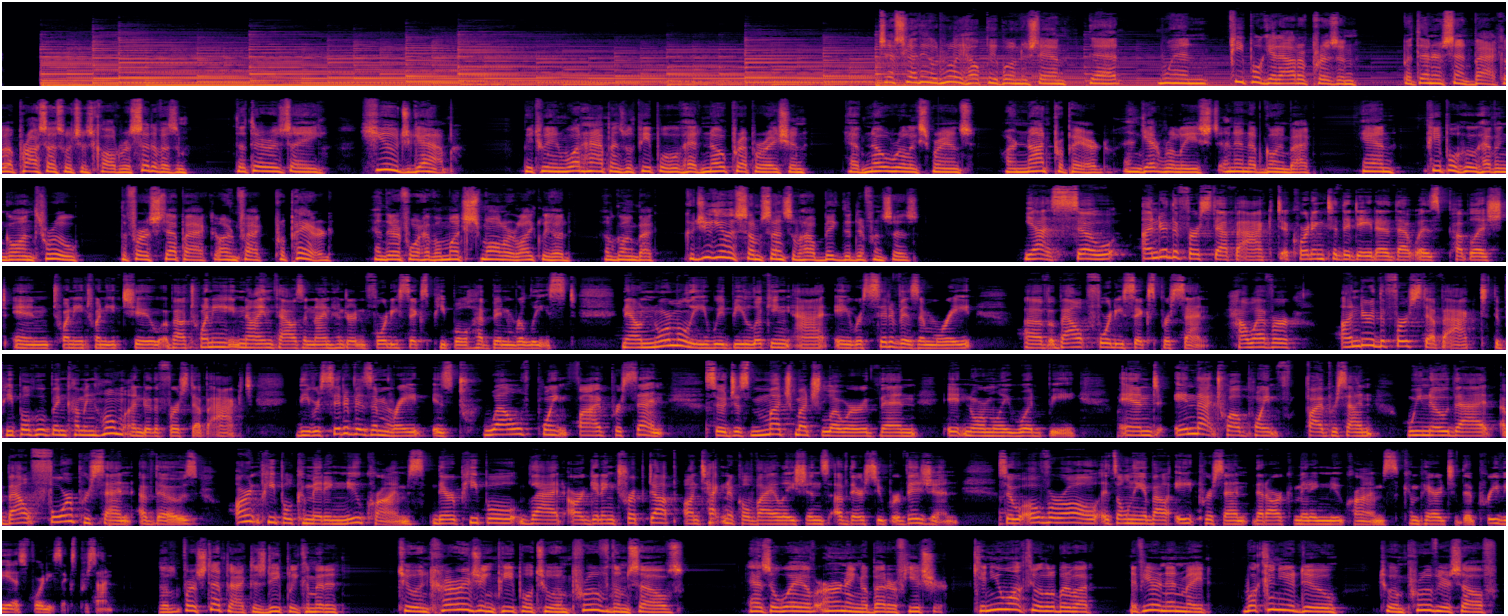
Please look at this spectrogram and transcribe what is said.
Jesse, I think it would really help people understand that when people get out of prison but then are sent back, a process which is called recidivism, that there is a huge gap between what happens with people who've had no preparation, have no real experience, are not prepared, and get released and end up going back, and people who, having gone through the First Step Act, are in fact prepared and therefore have a much smaller likelihood of going back. Could you give us some sense of how big the difference is? Yes. So, under the First Step Act, according to the data that was published in 2022, about 29,946 people have been released. Now, normally we'd be looking at a recidivism rate of about 46%. However, under the First Step Act, the people who've been coming home under the First Step Act the recidivism rate is 12.5%. So just much, much lower than it normally would be. And in that 12.5%, we know that about 4% of those aren't people committing new crimes. They're people that are getting tripped up on technical violations of their supervision. So overall, it's only about 8% that are committing new crimes compared to the previous 46%. The First Step Act is deeply committed to encouraging people to improve themselves as a way of earning a better future. Can you walk through a little bit about if you're an inmate, what can you do to improve yourself,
